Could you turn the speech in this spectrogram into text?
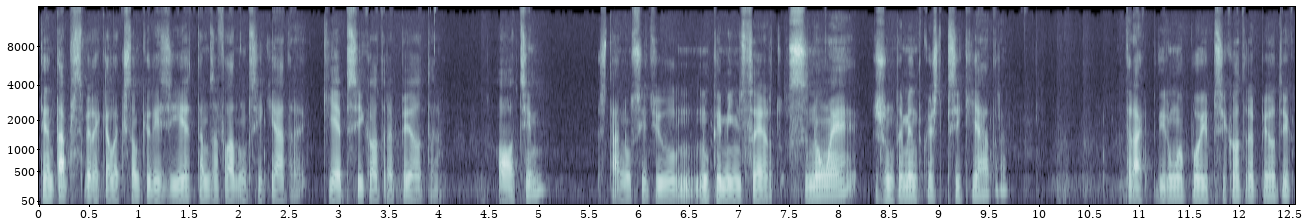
tentar perceber aquela questão que eu dizia. Estamos a falar de um psiquiatra que é psicoterapeuta, ótimo, está no sítio, no caminho certo. Se não é, juntamente com este psiquiatra, terá que pedir um apoio psicoterapêutico,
